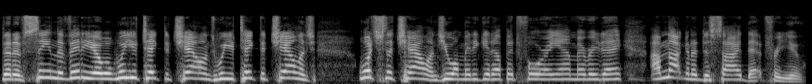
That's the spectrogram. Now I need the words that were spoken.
that have seen the video. Will you take the challenge? Will you take the challenge? What's the challenge? You want me to get up at 4 a.m. every day? I'm not going to decide that for you.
